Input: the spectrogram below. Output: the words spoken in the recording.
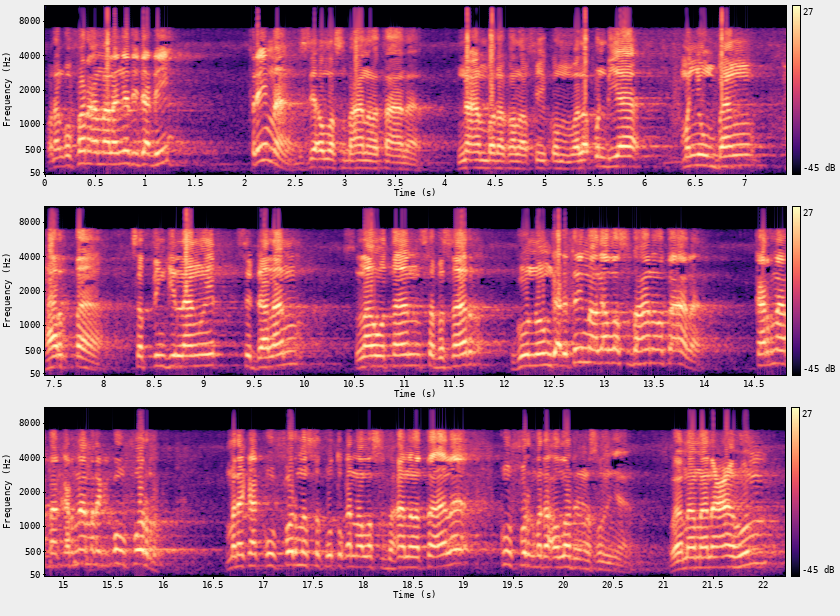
orang kafir amalannya tidak di Terima sisi Allah Subhanahu wa taala. Na'am barakallahu fikum. Walaupun dia menyumbang harta setinggi langit, sedalam lautan, sebesar gunung enggak diterima oleh Allah Subhanahu wa taala. Karena apa? Karena mereka kufur. Mereka kufur mensekutukan Allah Subhanahu wa taala, kufur kepada Allah dan Rasulnya. Wa ma mana'ahum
